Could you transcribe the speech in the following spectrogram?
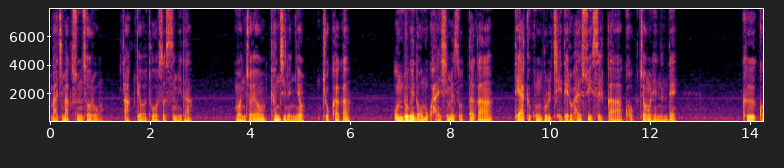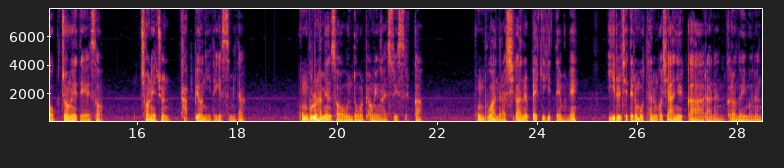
마지막 순서로 아껴 두었었습니다. 먼저요, 편지는요, 조카가 운동에 너무 관심을 쏟다가 대학교 공부를 제대로 할 수 있을까 걱정을 했는데 그 걱정에 대해서 전해준 답변이 되겠습니다. 공부를 하면서 운동을 병행할 수 있을까? 공부하느라 시간을 뺏기기 때문에 일을 제대로 못하는 것이 아닐까라는 그런 의문은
